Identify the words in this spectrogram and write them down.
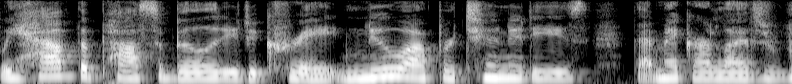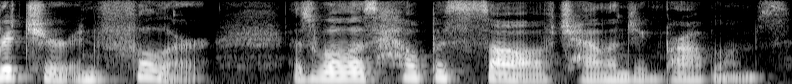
we have the possibility to create new opportunities that make our lives richer and fuller, as well as help us solve challenging problems.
